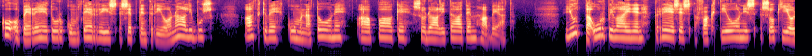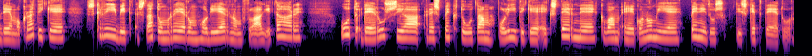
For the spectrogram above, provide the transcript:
cooperetur cum terris septentrionalibus, atque cum natone a pace sodalitatem habeat. Jutta Urpilainen, preses factionis sociodemocraticae, scribit statum rerum hodiernum flagitare, ut de Russia respectutam politicae externe quam economiae penitus disceptetur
